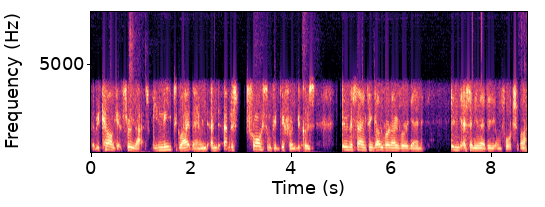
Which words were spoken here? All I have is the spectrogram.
that we can't get through that. So we need to go out there and, and, and just try something different because doing the same thing over and over again didn't get us anywhere, did it, unfortunately?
